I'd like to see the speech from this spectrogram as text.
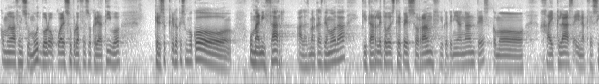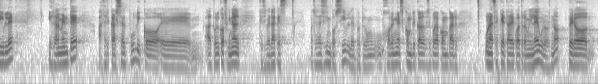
cómo hacen su mood board o cuál es su proceso creativo. Creo que es un poco humanizar a las marcas de moda, quitarle todo este peso rancio que tenían antes, como high class e inaccesible, y realmente acercarse al público, eh, al público final, que es verdad que es muchas veces es imposible, porque un, joven es complicado que se pueda comprar una chaqueta de 4.000 euros, ¿no? Pero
